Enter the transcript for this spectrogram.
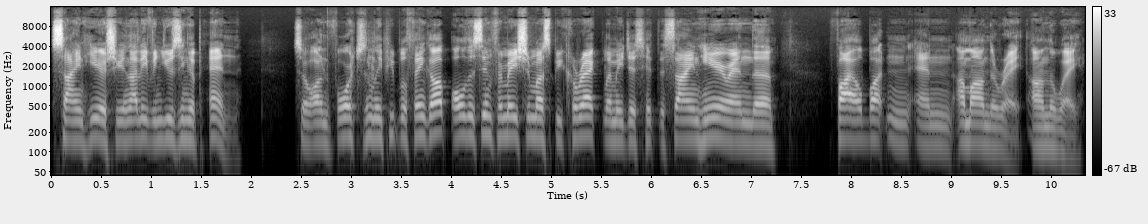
sign here. So you're not even using a pen. So unfortunately, people think, oh, all this information must be correct. Let me just hit the sign here and the file button, and I'm on the way. On the way.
